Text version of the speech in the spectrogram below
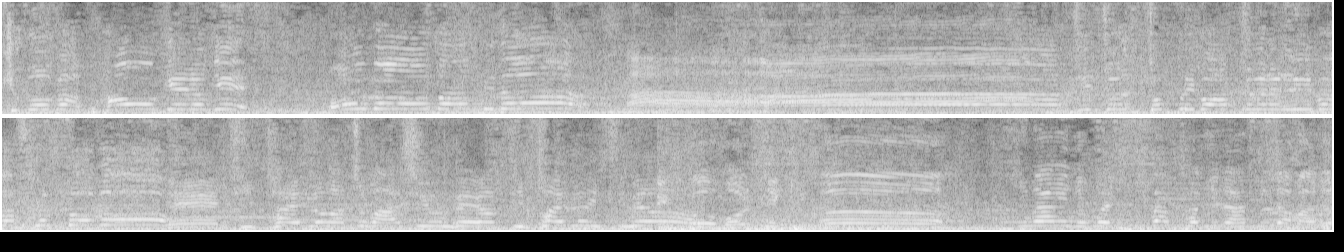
규모가 파워 계력이 어마어마합니다. 아, 뒤쪽에서 톱 뿌리고 앞쪽에는 리버가 스톱하고 네, 디파일러가 좀 아쉬운데요. 디파일러 있으면 그 멀티, 어, 희망이 정말 희박하기는 합니다만은,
